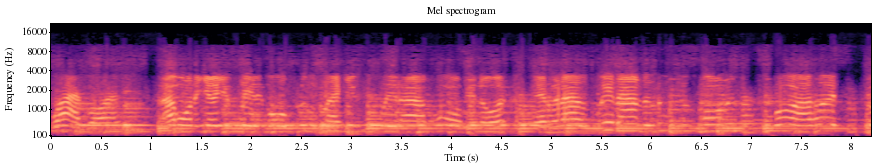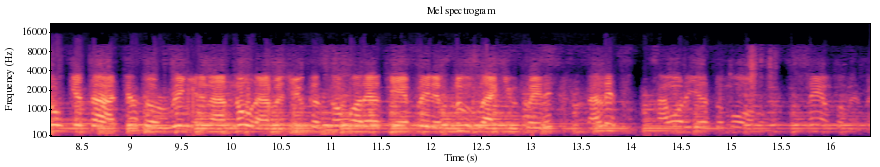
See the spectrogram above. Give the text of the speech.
Why, boy? I want to hear you play them old blues like you play down home, you know it. And when I was way down to Luke this morning, boy, I heard your guitar just a ringing, and I know that was you, because nobody else can play them blues like you played it. Now listen, I want to hear some more. Play them for me.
